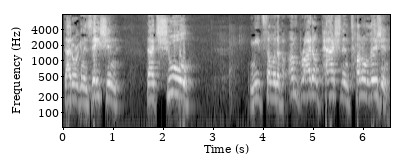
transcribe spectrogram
that organization, that shul, you need someone of unbridled passion and tunnel vision.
